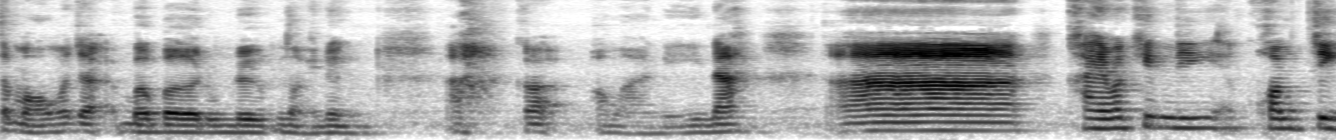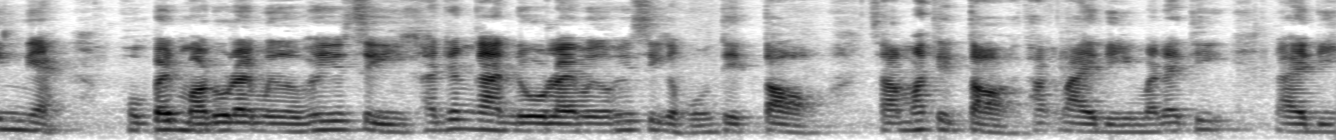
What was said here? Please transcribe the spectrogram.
สมองมันจะเบอร์เบอร์ดืมๆหน่อยหนึ่งอะก็ประมาณนี้นะอ่าใครมาคลิปนี้ความจริงเนี่ย ผมเป็นหมอดูลายมือพี่ซีใครต้องการดูลายมือพี่ซีกับผมติดต่อ สามารถติดต่อทักไลน์ดีมาได้ที่ไลน์ดี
